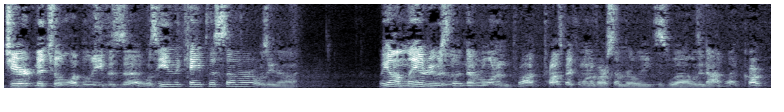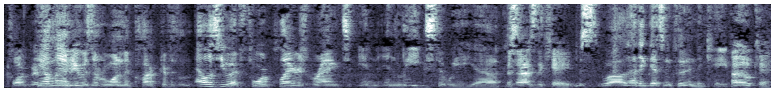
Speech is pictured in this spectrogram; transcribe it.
Jared Mitchell, I believe, is uh, was he in the Cape this summer or was he not? Leon Landry was the number one in pro- prospect in one of our summer leagues as well. Was he not? Like Clark, Clark Griffith. Leon Landry was number one in the Clark Griffith. LSU had four players ranked in, in leagues that we. Uh, besides the Cape. well, I think that's including the Cape. Oh, okay.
